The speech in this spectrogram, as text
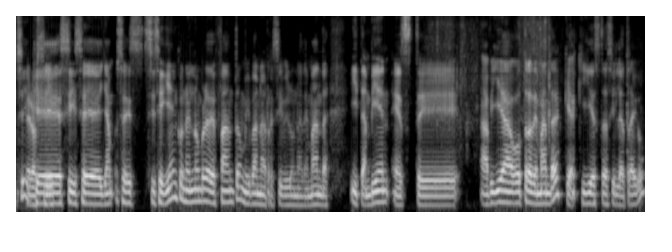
Sí, Pero sí, que si se, llam- se- si seguían con el nombre de Phantom iban a recibir una demanda. Y también este había otra demanda, que aquí esta sí la traigo,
